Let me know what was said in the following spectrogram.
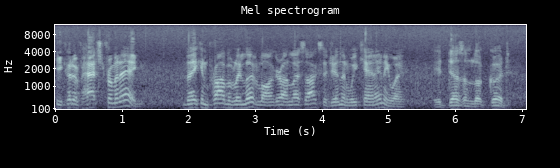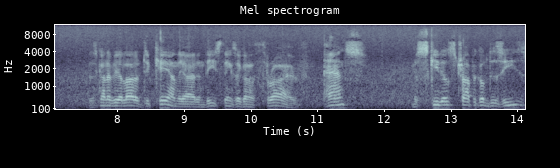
He could have hatched from an egg. They can probably live longer on less oxygen than we can anyway. It doesn't look good. There's going to be a lot of decay on the island. These things are going to thrive. Ants, mosquitoes, tropical disease.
